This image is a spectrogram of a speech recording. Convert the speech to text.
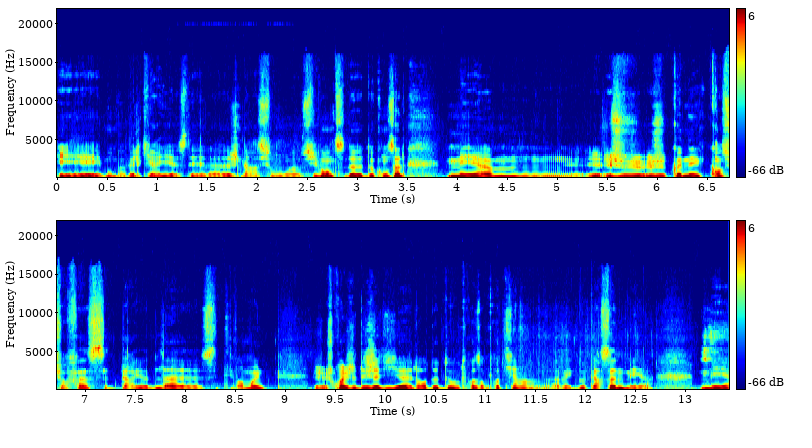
et bon, bah, Valkyrie euh, c'était la génération suivante de, consoles. Mais je, je connais qu'en surface, cette période-là, c'était vraiment une. Je, crois que j'ai déjà dit lors de deux ou trois entretiens avec d'autres personnes, mais, mais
